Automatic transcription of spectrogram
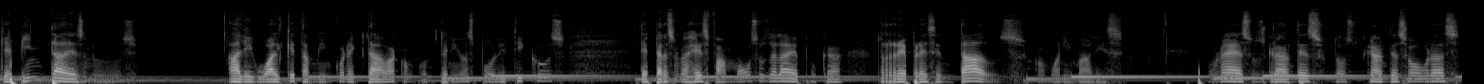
que pinta desnudos, al igual que también conectaba con contenidos políticos de personajes famosos de la época representados como animales. Una de sus grandes, dos grandes obras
